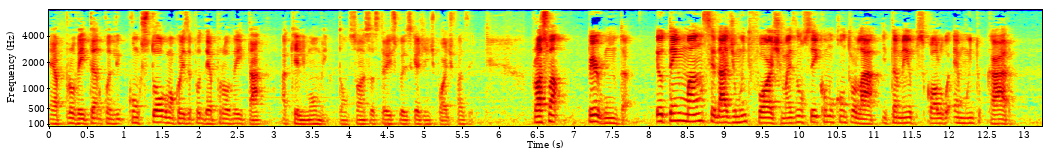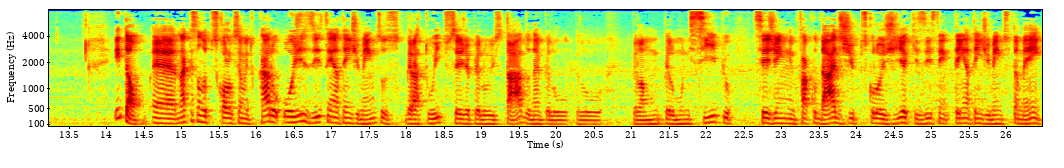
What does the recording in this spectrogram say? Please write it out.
é, aproveitando, quando ele conquistou alguma coisa, poder aproveitar aquele momento. Então, são essas três coisas que a gente pode fazer. Próxima pergunta. Eu tenho uma ansiedade muito forte, mas não sei como controlar e também o psicólogo é muito caro. Então, é, na questão do psicólogo ser muito caro, hoje existem atendimentos gratuitos, seja pelo estado, né, pelo, pelo, pela, pelo município, seja em faculdades de psicologia que existem, tem atendimentos também.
